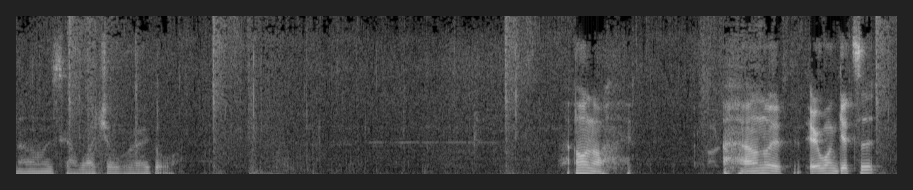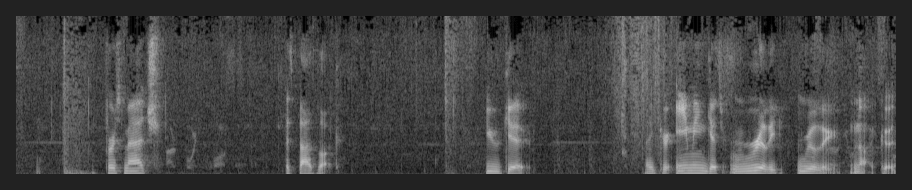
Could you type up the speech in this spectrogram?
Now I just gotta watch out where I go. I don't know. I don't know if everyone gets it. First match, it's bad luck. You get like your aiming gets really, really not good.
